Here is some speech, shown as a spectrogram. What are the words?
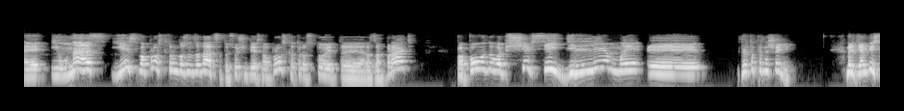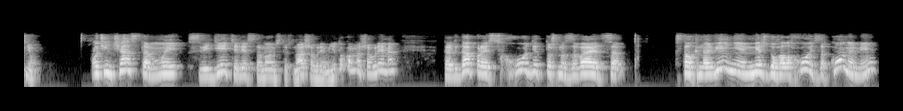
и у нас есть вопрос, который мы должны задаться. То есть очень интересный вопрос, который стоит э, разобрать по поводу вообще всей дилеммы э, жертвоприношений. Смотрите, я объясню. Очень часто мы свидетели становимся, то есть в наше время, не только в наше время, когда происходит то, что называется столкновение между Галахой, законами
